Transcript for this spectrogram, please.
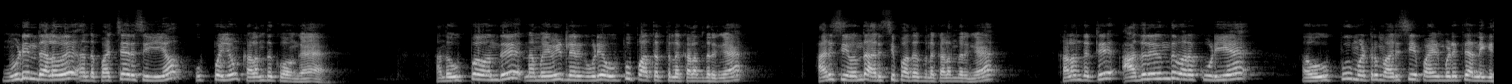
முடிந்த அளவு அந்த பச்சரிசியையும் உப்பையும் கலந்துக்கோங்க. அந்த உப்பை வந்து நம்ம வீட்டில் இருக்கக்கூடிய உப்பு பாத்திரத்தில் கலந்துருங்க. அரிசி வந்து அரிசி பாத்திரத்தில் கலந்துருங்க. கலந்துட்டு அதிலிருந்து வரக்கூடிய உப்பு மற்றும் அரிசியை பயன்படுத்தி அன்னைக்கு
